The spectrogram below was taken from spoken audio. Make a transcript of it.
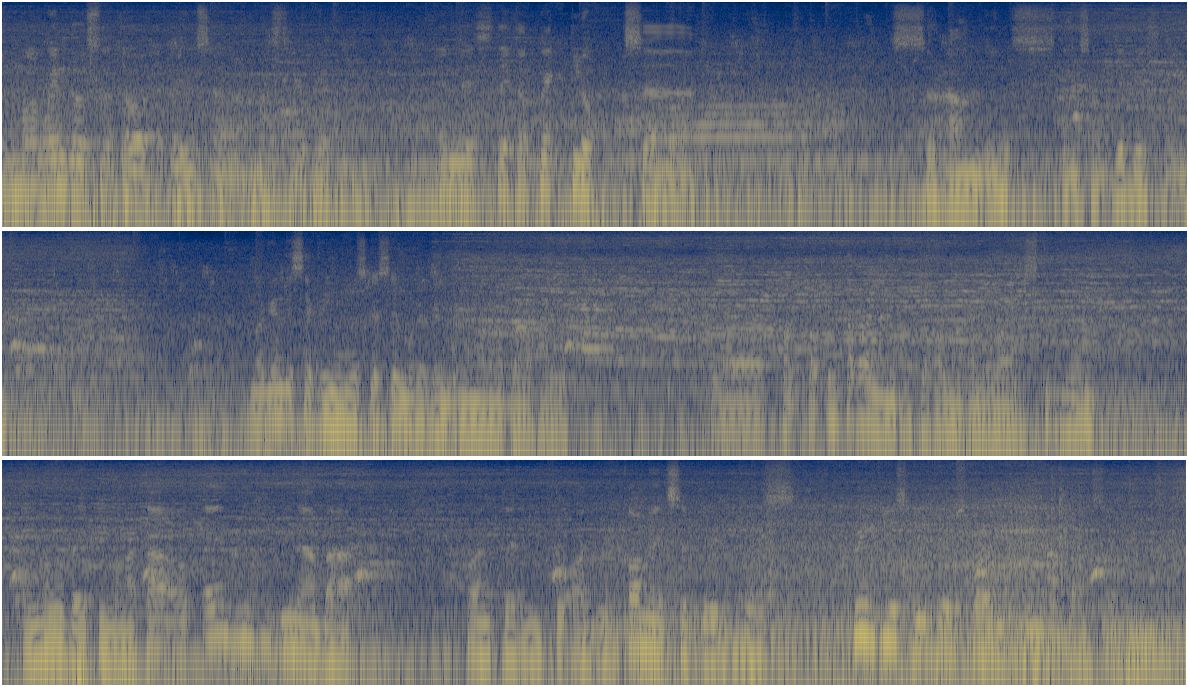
Yung mga windows na to, ito yung sa master bedroom. And let's take a quick look sa surroundings ng subdivision. Maganda sa greenhouse kasi magaganda yung mga bahay. Kaya pag papunta ka, nandito ka ng alawalis tignan. Ang mababait yung mga tao and hindi binabaha. Contrary to other comments sa previous, previous videos ko, hindi binabaha sa windows.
